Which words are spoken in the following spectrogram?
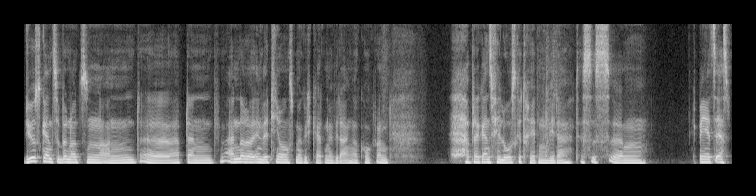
ViewScan zu benutzen und äh, habe dann andere Invertierungsmöglichkeiten mir wieder angeguckt und habe da ganz viel losgetreten wieder. Das ist, ähm, ich bin jetzt erst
